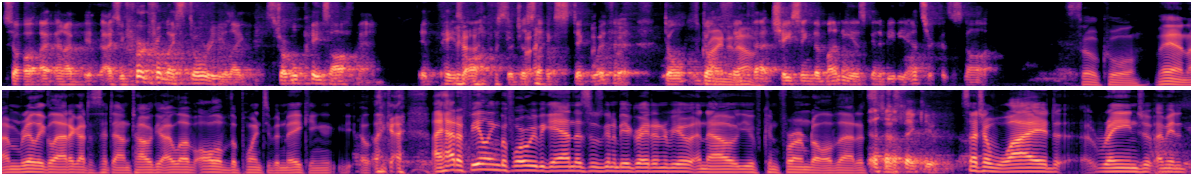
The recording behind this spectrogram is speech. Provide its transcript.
So I, and I, as you've heard from my story, like struggle pays off, man. It pays Yeah. off. So just like stick with it. Don't don't think that chasing the money is going to be the answer because it's not. So cool, man! I'm really glad I got to sit down and talk with you. I love all of the points you've been making. Like I, I had a feeling before we began this was going to be a great interview, and now you've confirmed all of that. It's just Thank you. such a wide range of. I mean,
